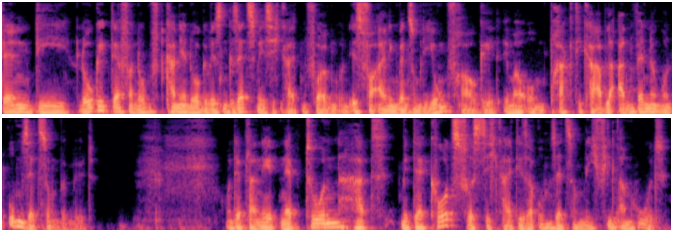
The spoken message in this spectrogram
Denn die Logik der Vernunft kann ja nur gewissen Gesetzmäßigkeiten folgen und ist vor allen Dingen, wenn es um die Jungfrau geht, immer um praktikable Anwendung und Umsetzung bemüht. Und der Planet Neptun hat mit der Kurzfristigkeit dieser Umsetzung nicht viel am Hut.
